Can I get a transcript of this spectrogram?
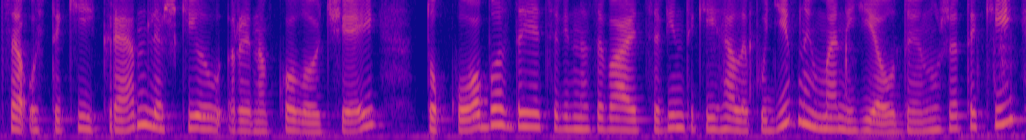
це ось такий крем для шкіри навколо очей. Токобо, здається, він називається. Він такий гелеподібний. У мене є один уже такий.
